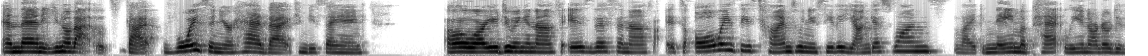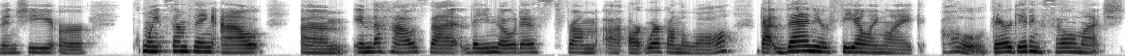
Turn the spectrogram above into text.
and then, you know, that, that voice in your head that can be saying, Oh, are you doing enough? Is this enough? It's always these times when you see the youngest ones, like name a pet Leonardo da Vinci or point something out um, in the house that they noticed from uh, artwork on the wall that then you're feeling like, oh, they're getting so much,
